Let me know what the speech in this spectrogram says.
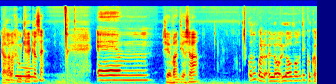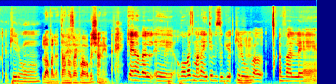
קרה לך כאילו- מקרה כזה? אמ, שהבנתי ישר? קודם כל לא לא עברתי כל כך כאילו לא, אבל את אנה זק כבר הרבה שנים. כן אבל אה, רוב הזמן הייתי בזוגיות כאילו מהמם. כבר אבל אה,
